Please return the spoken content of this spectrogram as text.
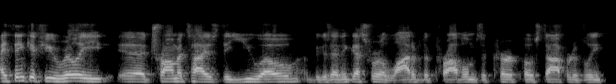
I think if you really uh, traumatize the UO, because I think that's where a lot of the problems occur postoperatively.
